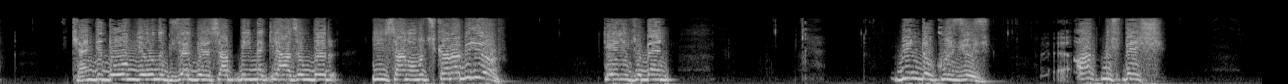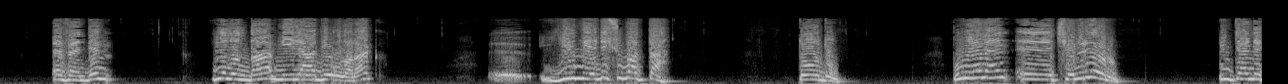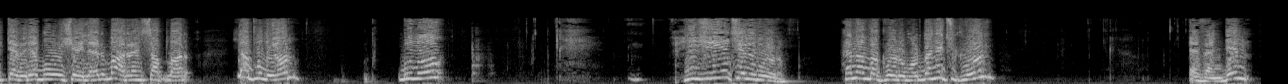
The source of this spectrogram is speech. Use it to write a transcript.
kendi doğum yılını güzel bir hesap bilmek lazımdır. İnsan onu çıkarabiliyor. Diyelim ki ben 1965 efendim yılında miladi olarak 27 e, Şubat'ta doğdum. Bunu hemen e, çeviriyorum. İnternette bile bu şeyler var, hesaplar yapılıyor bunu hicriye çeviriyorum. Hemen bakıyorum orada ne çıkıyor? Efendim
